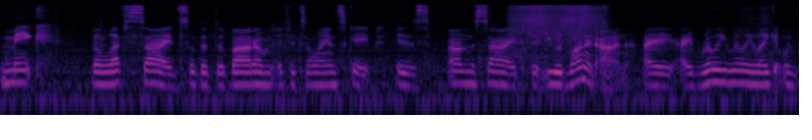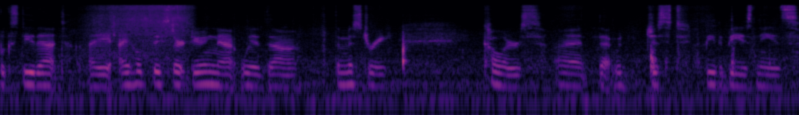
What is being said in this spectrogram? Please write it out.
Make the left side so that the bottom, if it's a landscape, is on the side that you would want it on. I, I really, really like it when books do that. I, I hope they start doing that with uh, the mystery colors. Uh, that would just be the bee's knees.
